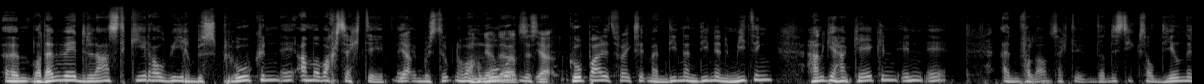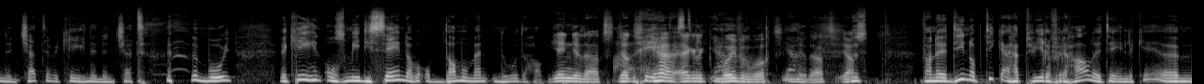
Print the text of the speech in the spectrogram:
ehm, wat hebben wij de laatste keer alweer besproken? Hey, ah, maar wacht, zegt hij. Ja. Hij moest ook nog wat gewoon worden. Dus ja. Copilot, van, ik zit met dien en dien in een meeting. Ga ik gaan kijken in... eh, en voilà, zegt hij, dat is, ik zal delen in een chat. En we kregen in een chat, mooi, we kregen ons medicijn dat we op dat moment nodig hadden. Ja, inderdaad. Ah, Dat, ja, eigenlijk ja. mooi verwoord. Inderdaad. Ja. Dus vanuit die optiek heb je weer een verhaal uiteindelijk. Hè. Ehm,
